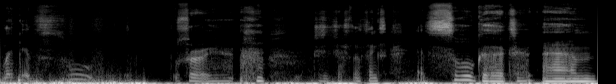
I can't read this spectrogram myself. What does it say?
Like it's so sorry, just things. It's so good. Um,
